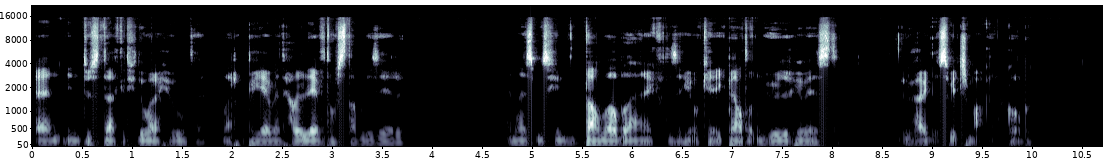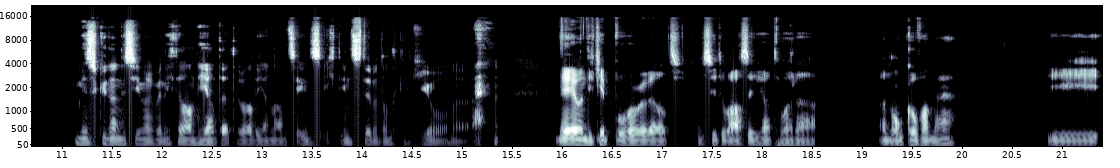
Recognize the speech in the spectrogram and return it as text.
En in de tussentijd kun je doen wat je wilt. Hè. Maar op een gegeven moment gaat je leven toch stabiliseren. En dan is het misschien dan wel belangrijk om te zeggen: Oké, ik ben altijd een huurder geweest. Nu ga ik de switch maken naar kopen. Mensen kunnen dat niet zien, maar ik ben echt al een hele tijd terwijl die aan het zeggen is echt instemmen, dan klik je gewoon. eh, Nee, want ik heb bijvoorbeeld een situatie gehad waar eh, een onkel van mij, die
